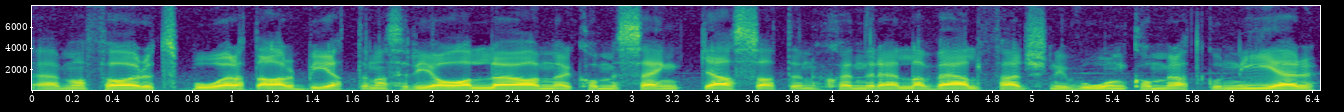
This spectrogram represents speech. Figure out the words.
Eh, man förutspår att arbetarnas reallöner kommer sänkas att den generella välfärdsnivån kommer att gå ner.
